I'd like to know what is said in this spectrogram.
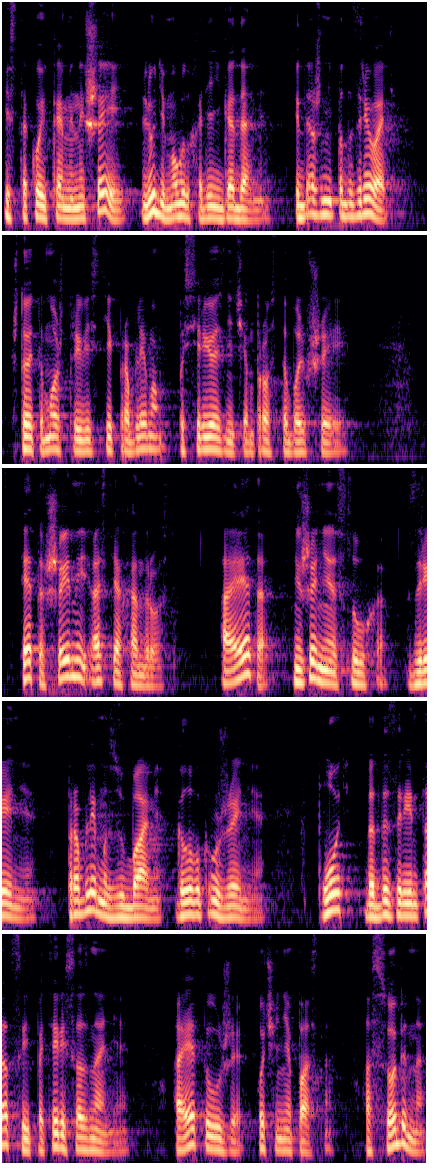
И с такой каменной шеей люди могут ходить годами и даже не подозревать, что это может привести к проблемам посерьезнее, чем просто боль в шее. Это шейный остеохондроз. А это снижение слуха, зрения, проблемы с зубами, головокружение, вплоть до дезориентации и потери сознания. А это уже очень опасно, особенно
